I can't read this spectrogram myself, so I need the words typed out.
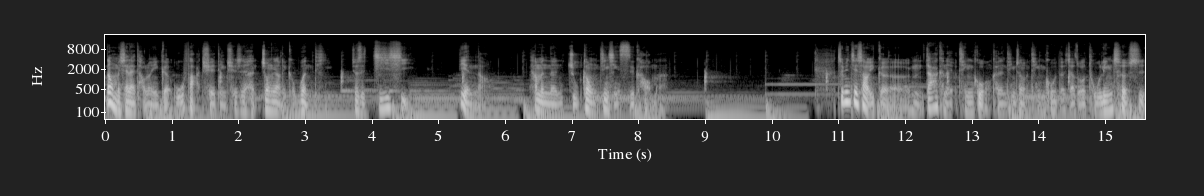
那我们先来讨论一个无法确定却是很重要的一个问题，就是机器。电脑，他们能主动进行思考吗？这边介绍一个，嗯，大家可能有听过，可能听众有听过的，叫做图灵测试，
